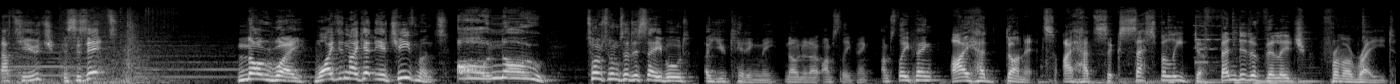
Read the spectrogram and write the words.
That's huge. This is it. No way. Why didn't I get the achievement? Oh, no. Totems are disabled. Are you kidding me? No, no, no. I'm sleeping. I'm sleeping. I had done it. I had successfully defended a village from a raid.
